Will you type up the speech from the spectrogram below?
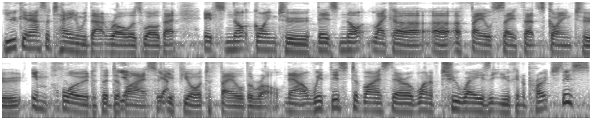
You can ascertain with that role as well that it's not going to. There's not like a a, a fail safe that's going to implode the device yep. if you're to fail the role. Now with this device, there are one of two ways that you can approach this.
